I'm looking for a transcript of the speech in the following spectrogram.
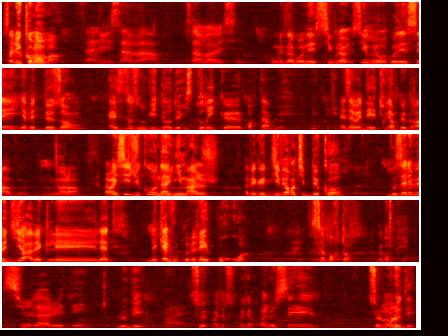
Salut, comment va? Salut, ça va Ça va aussi. Bon, les abonnés, si vous, la- si vous le reconnaissez, il y avait deux ans, elles étaient dans une vidéo de historique euh, portable. Elles avaient des trucs un peu graves. Voilà. Alors ici, du coup, on a une image avec différents types de corps. Vous allez me dire avec les lettres lesquelles vous préférez et pourquoi. C'est important. D'abord, Celui-là, le D. le D. Ouais. Ce- on, va dire, on va dire pas le C, seulement le D.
